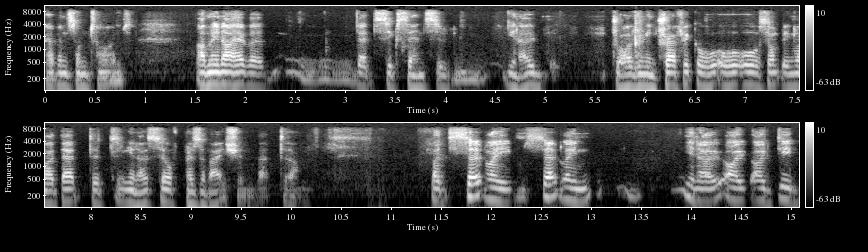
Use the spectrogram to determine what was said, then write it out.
happen sometimes. I mean, I have a that sixth sense of, you know, driving in traffic or, or, or something like that. That you know, self preservation. But um, but certainly, certainly you know, I, I did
